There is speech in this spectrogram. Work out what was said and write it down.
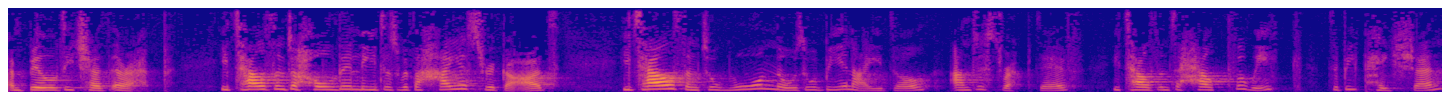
and build each other up. He tells them to hold their leaders with the highest regard. He tells them to warn those who are being idle and disruptive. He tells them to help the weak, to be patient,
